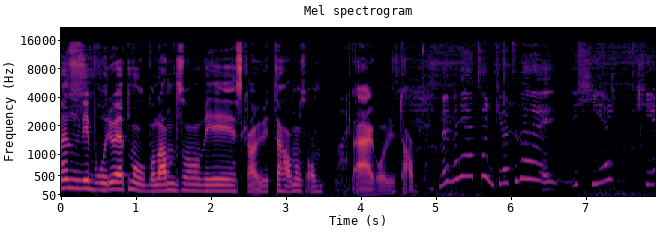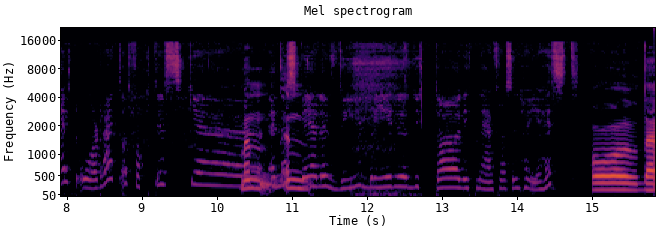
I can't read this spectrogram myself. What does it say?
Men vi bor jo i et Molboland, så vi skal jo ikke ha noe sånt. Det går jo ikke an. Men, men jeg tenker at det er helt helt ålreit at faktisk eh, Men NSB en- eller Vy blir dytta litt ned fra sin høye hest. Og det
